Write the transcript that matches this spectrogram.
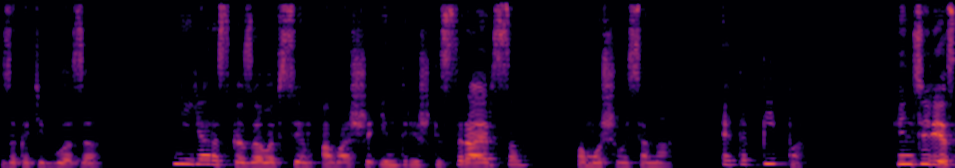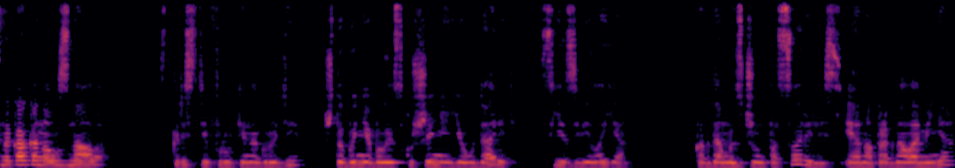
закатив глаза. «Не я рассказала всем о вашей интрижке с Райерсом», — поморщилась она. «Это Пипа». «Интересно, как она узнала?» Скрестив руки на груди, чтобы не было искушения ее ударить, съязвила я. Когда мы с Джун поссорились, и она прогнала меня,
